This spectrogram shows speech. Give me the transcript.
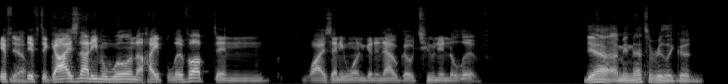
if yeah. if the guy's not even willing to hype LIV up, then why is anyone going to now go tune in to LIV? Yeah, I mean that's a really good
